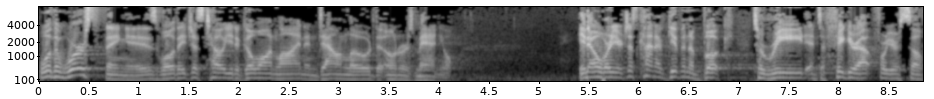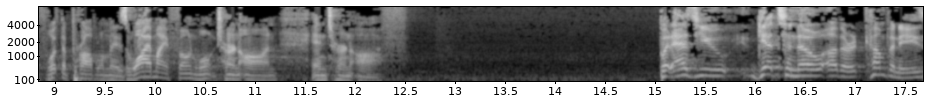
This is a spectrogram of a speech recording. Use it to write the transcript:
well, the worst thing is, well, they just tell you to go online and download the owner's manual. You know, where you're just kind of given a book to read and to figure out for yourself what the problem is, why my phone won't turn on and turn off. But as you get to know other companies,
